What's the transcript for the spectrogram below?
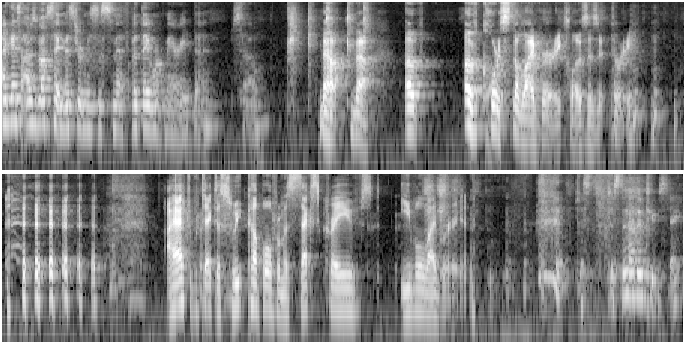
I guess I was about to say Mr. and Mrs. Smith, but they weren't married then. So No, no. Of of course the library closes at 3. I have to protect a sweet couple from a sex crazed evil librarian. just just another Tuesday.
